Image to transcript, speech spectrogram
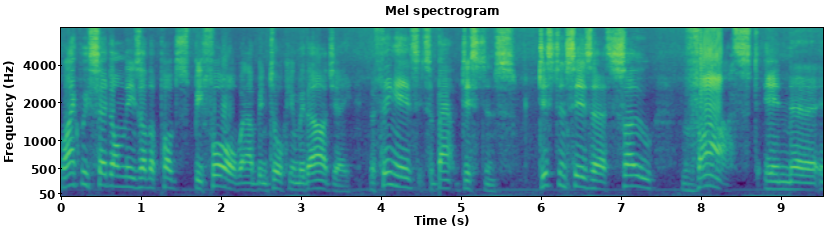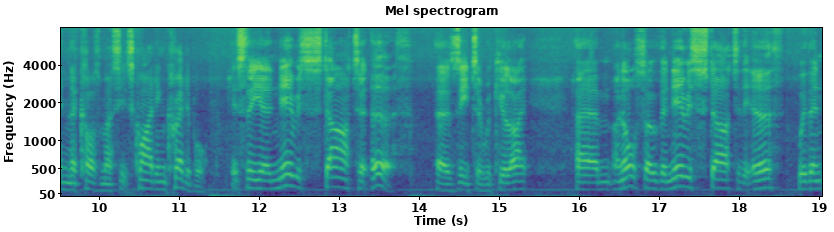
Like we've said on these other pods before, when I've been talking with RJ, the thing is, it's about distance. Distances are so vast in uh, in the cosmos; it's quite incredible. It's the uh, nearest star to Earth, uh, Zeta Reticuli, um, and also the nearest star to the Earth with an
